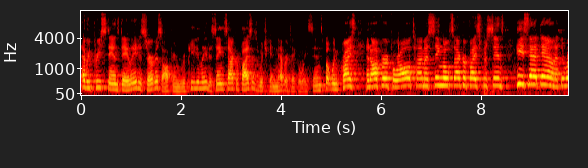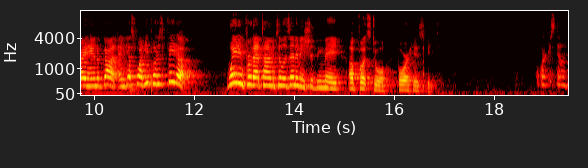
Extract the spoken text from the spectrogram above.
Every priest stands daily at his service, offering repeatedly the same sacrifices which can never take away sins. But when Christ had offered for all time a single sacrifice for sins, he sat down at the right hand of God. And guess what? He put his feet up, waiting for that time until his enemies should be made a footstool for his feet. The work is done.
